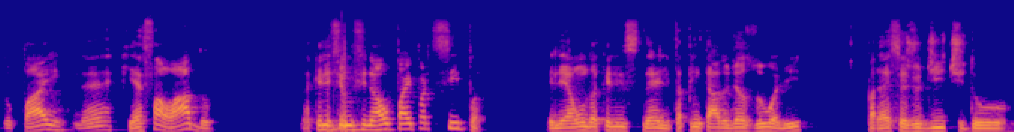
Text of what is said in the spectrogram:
do pai, né, que é falado, naquele filme final o pai participa. Ele é um daqueles, né, ele tá pintado de azul ali, parece a Judite do,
